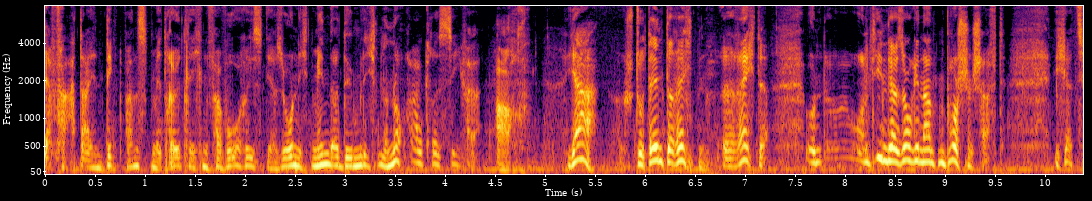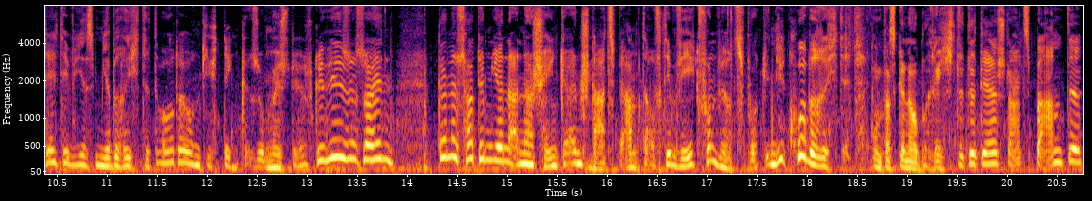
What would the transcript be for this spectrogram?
der Vater ein Dickwanst mit rötlichen Favoris, der Sohn nicht minder dümmlich, nur noch aggressiver. Ach, Ja, Student der Rechten, äh, Rechte. Und, und in der sogenannten Burschenschaft. Ich erzählte, wie es mir berichtet wurde, und ich denke, so müsste es gewesen sein, denn es hatte mir in einer Schenke ein Staatsbeamter auf dem Weg von Würzburg in die Kur berichtet. und was genau berichtete der Staatsbeamte?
